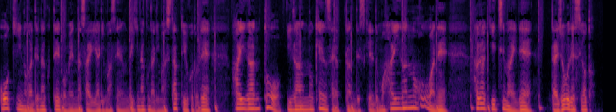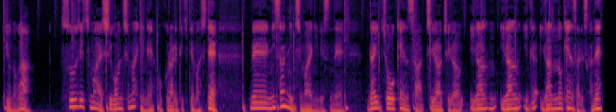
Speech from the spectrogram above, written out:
大きいのが出なくてごめんなさい、やりません、できなくなりましたということで、肺がんと胃がんの検査やったんですけれども、肺がんの方はね、はがき1枚で大丈夫ですよというのが、数日前、4、5日前にね、送られてきてまして、で、2、3日前にですね、大腸検査、違う違う、胃がん、胃がん、胃がんの検査ですかね。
